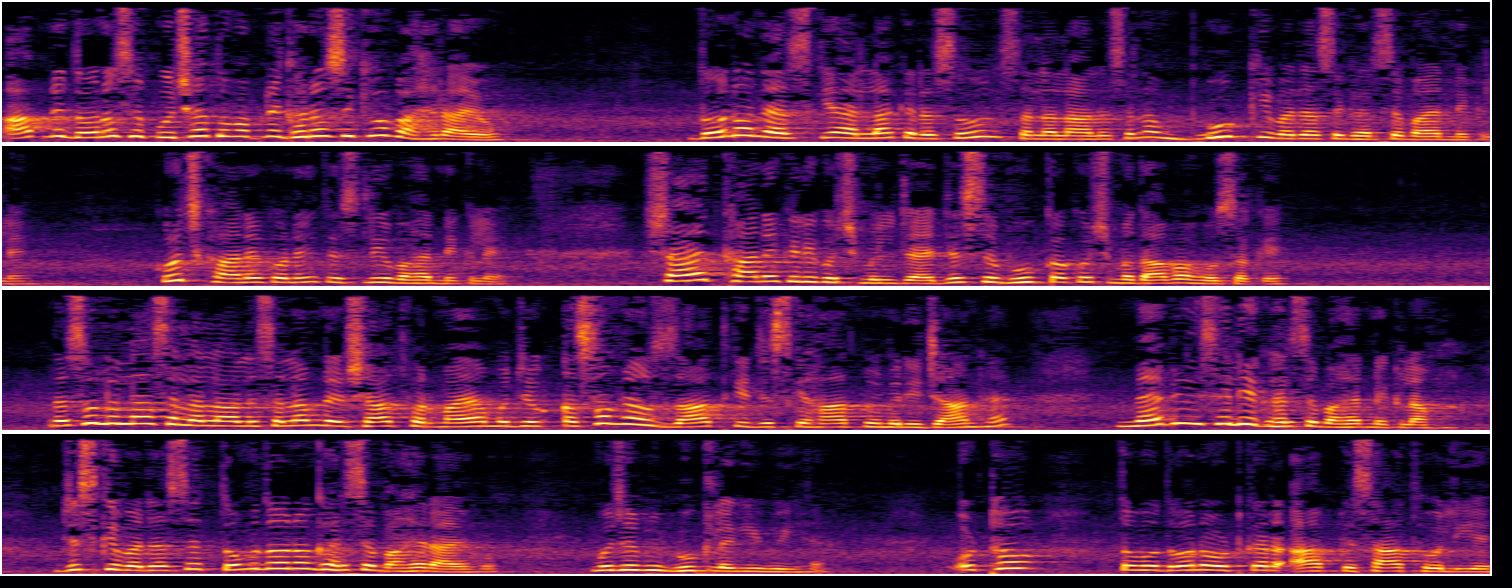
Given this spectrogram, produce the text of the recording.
آپ نے دونوں سے پوچھا، تم اپنے گھروں سے کیوں باہر آئے ہو؟ دونوں نے ارض کیا، اللہ کے رسول صلی اللہ علیہ وسلم بھوک کی وجہ سے گھر سے باہر نکلے۔ کچھ کھانے کو نہیں تو اس لیے باہر نکلے۔ شاید کھانے کے لیے کچھ مل جائے، جس سے بھوک کا کچھ مداوع ہو سکے۔ رسول اللہ صلی اللہ علیہ وسلم نے ارشاد فرمایا، مجھے قسم ہے اس ذات کی جس کے ہاتھ میں میری جان ہے۔ میں بھی اسی لیے گھر سے باہر نکلا ہوں، جس کی وجہ سے تم دونوں گھر سے باہر آئے ہو۔ مجھے بھی بھوک لگی ہوئی ہے۔ اٹھو، تو وہ دونوں اٹھ کر آپ کے ساتھ ہو لیے۔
